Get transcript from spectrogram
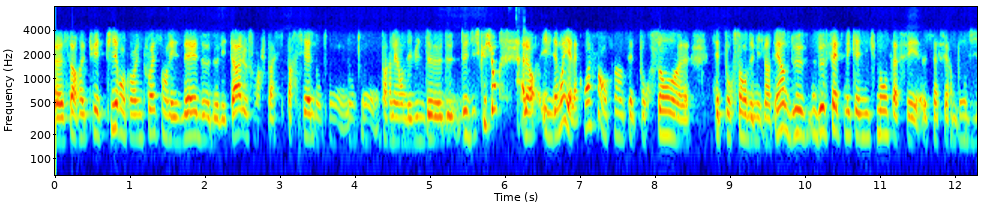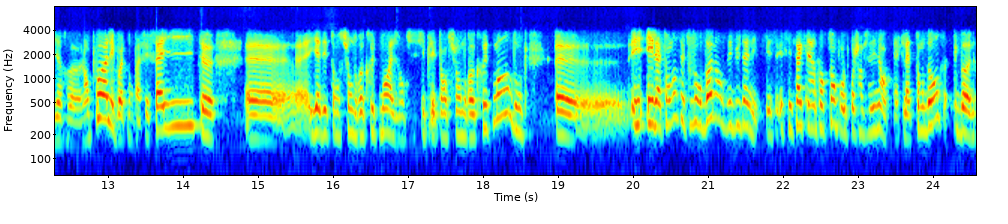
euh, ça aurait pu être pire, encore une fois, sans les aides de l'État, le chômage partiel dont on, parlait en début de, discussion. Alors, évidemment, il y a la croissance, hein, 7%, euh, 7 en 2021. De, fait, mécaniquement, ça fait, ça fait rebondir euh, l'emploi. Les boîtes n'ont pas fait faillite. il y a des tensions de recrutement, elles anticipent les tensions de recrutement. Donc, et, et, la tendance est toujours bonne en ce début d'année. C'est ça qui est important pour le prochain président la tendance est bonne.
